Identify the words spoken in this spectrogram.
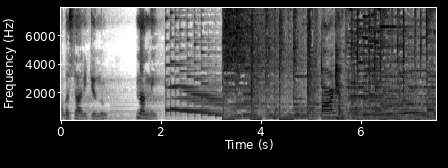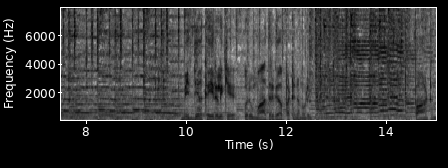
അവസാനിക്കുന്നു നന്ദി പാഠം വിദ്യാ കൈരളിക്ക് ഒരു മാതൃകാ പഠനമുറി പാഠം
